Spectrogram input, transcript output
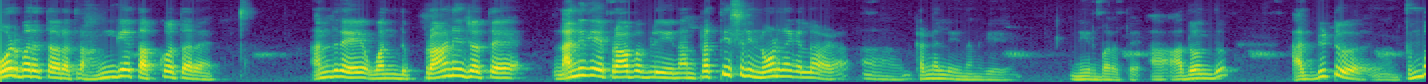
ಓಡ್ ಬರುತ್ತೆ ಅವ್ರ ಹತ್ರ ಹಂಗೆ ತಪ್ಕೋತಾರೆ. ಅಂದ್ರೆ ಒಂದು ಪ್ರಾಣಿ ಜೊತೆ ನನಗೆ ಪ್ರಾಬಬ್ಲಿ ನಾನು ಪ್ರತಿ ಸರಿ ನೋಡಿದಾಗೆಲ್ಲ ಕಣ್ಣಲ್ಲಿ ನನಗೆ ನೀರು ಬರುತ್ತೆ. ಆ- ಅದೊಂದು ಅದು ಬಿಟ್ಟು ತುಂಬ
